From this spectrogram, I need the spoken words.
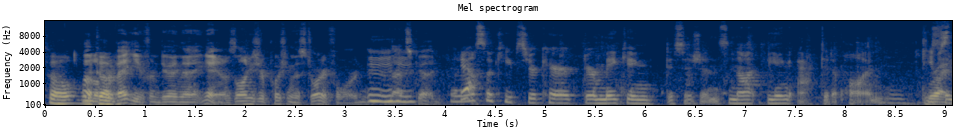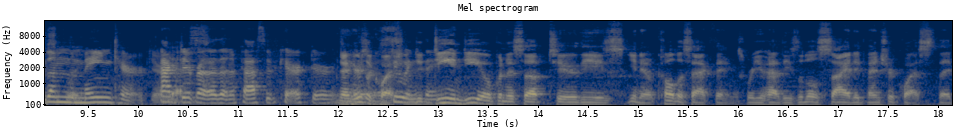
So Well, it'll talk- prevent you from doing that. You know, as long as you're pushing the story forward, mm-hmm. that's good. it Yeah. also keeps your character making decisions not being acted upon mm-hmm. Keeps Right. them the main character. active Yes. rather than a passive character. Now, here's a question: Did. D and D open us up to these, you know, cul-de-sac things where you have these little side adventure quests that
